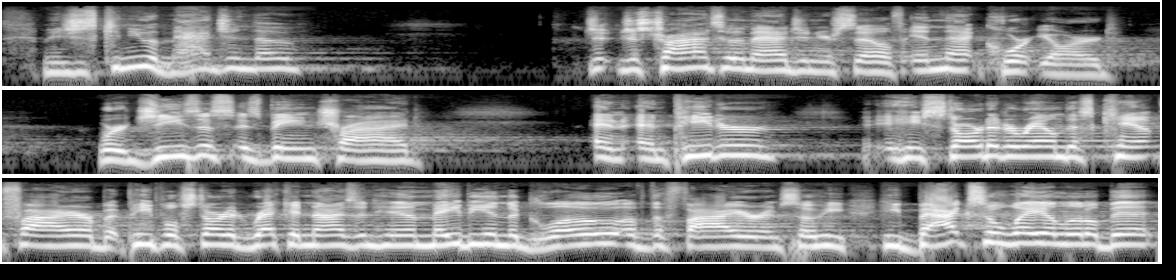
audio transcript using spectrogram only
I mean, just can you imagine though? Just try to imagine yourself in that courtyard where Jesus is being tried, and, and Peter, he started around this campfire, but people started recognizing him maybe in the glow of the fire, and so he, he backs away a little bit.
